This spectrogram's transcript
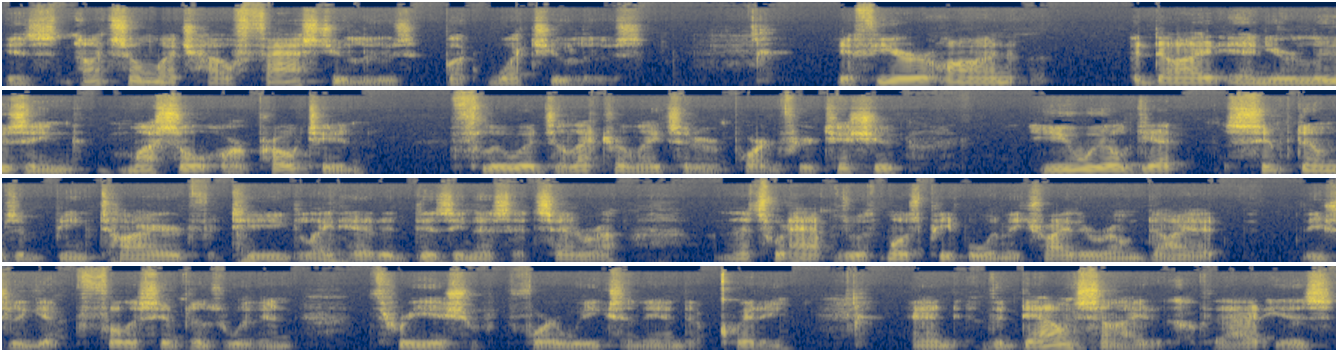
is not so much how fast you lose, but what you lose. If you're on a diet and you're losing muscle or protein, fluids, electrolytes that are important for your tissue, you will get symptoms of being tired, fatigued, lightheaded, dizziness, etc. That's what happens with most people when they try their own diet. They usually get full of symptoms within three ish, four weeks, and they end up quitting. And the downside of that is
